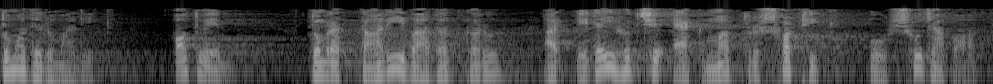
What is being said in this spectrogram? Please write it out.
তোমাদেরও মালিক। অতএব তোমরা তাঁরই ইবাদত করো, আর এটাই হচ্ছে একমাত্র সঠিক ও সোজা পথ।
